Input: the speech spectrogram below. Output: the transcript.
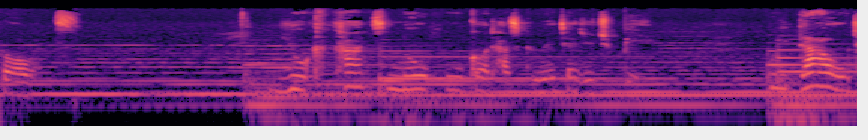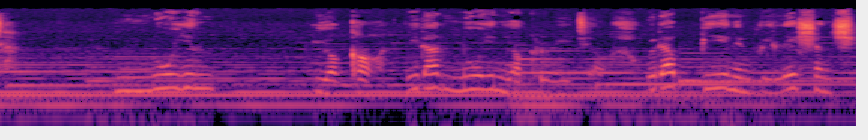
prowess. You can't know who God has created you to be without knowing your God, without knowing your Creator, without being in relationship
